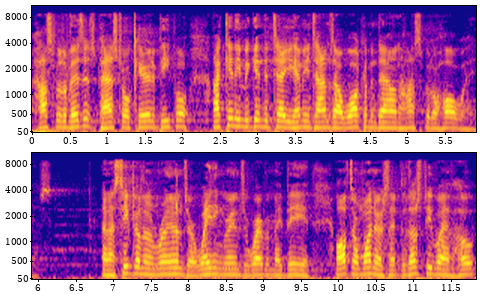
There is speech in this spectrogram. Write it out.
hospital visits, pastoral care to people. I can't even begin to tell you how many times I walk up and down hospital hallways. And I see people in rooms or waiting rooms or wherever it may be. And often I often wonder, do those people have hope?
